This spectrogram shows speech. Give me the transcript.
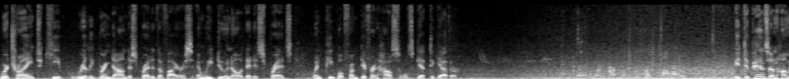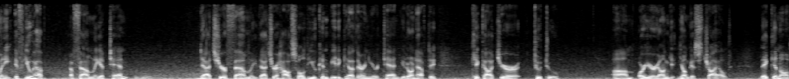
We're trying to keep really bring down the spread of the virus, and we do know that it spreads when people from different households get together. So one household like five. It depends on how many. If you have a family of 10, that's your family, that's your household. You can be together in your 10. You don't have to kick out your tutu um, or your young, youngest child. They can all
